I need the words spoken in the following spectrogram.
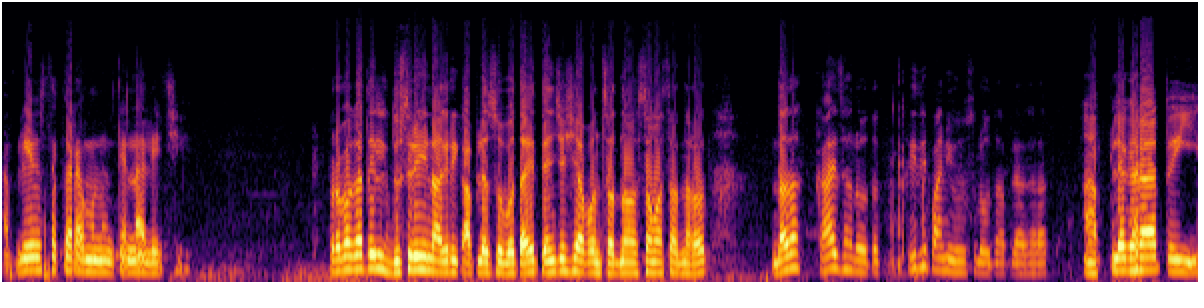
आपली व्यवस्था करा म्हणून त्या नाल्याची. प्रभागातील दुसरेही नागरिक आपल्यासोबत आहेत. त्यांच्याशी आपण साधना संवाद साधणार आहोत. दादा काय झालं होतं? किती पाणी घुसलं होतं आपल्या घरात? आपल्या घरात इ-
